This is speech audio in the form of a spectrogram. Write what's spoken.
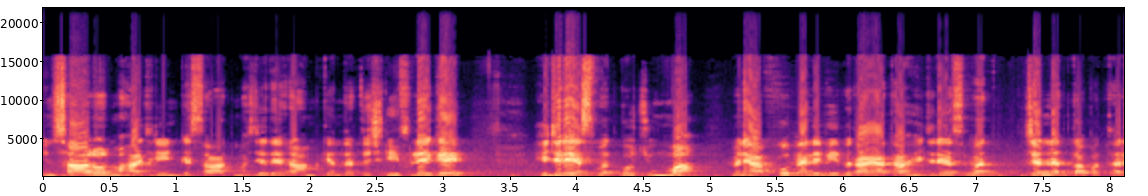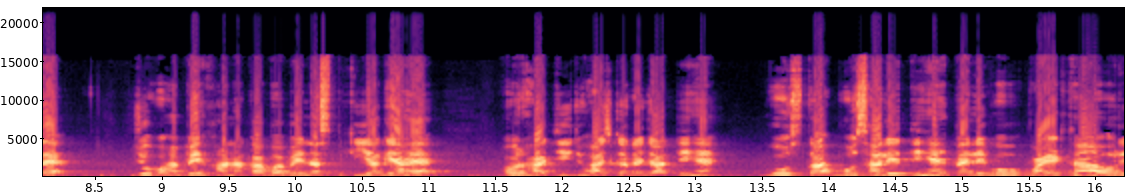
इंसार और महाजरीन के साथ मस्जिद हराम के अंदर तशरीफ़ ले गए। हिजर असवद को चुम्मा मैंने आपको पहले भी बताया था, हिजर असवद जन्नत का पत्थर है, जो वहाँ पे खाना काबा बे नस्ब किया गया है। और हाजी जो हज करने जाते हैं, वो उसका भोसा लेते हैं। पहले वो वाइट था और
